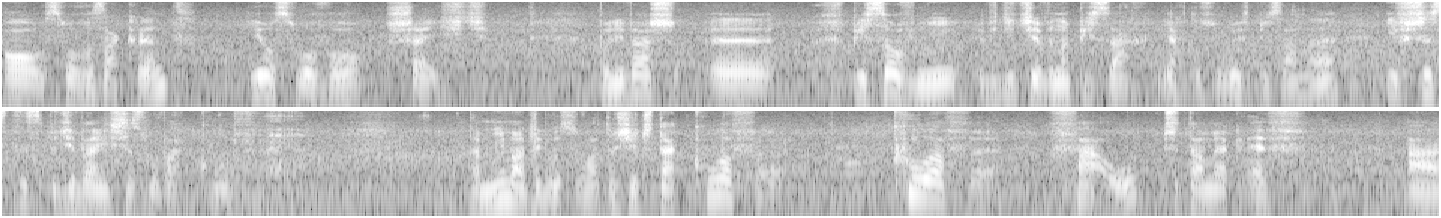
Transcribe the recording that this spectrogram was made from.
O słowo zakręt i o słowo sześć. Ponieważ e, w pisowni widzicie w napisach, jak to słowo jest pisane i wszyscy spodziewają się słowa kurwę. Tam nie ma tego słowa, to się czyta kuofę. Kuofę. V czytamy jak F. A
